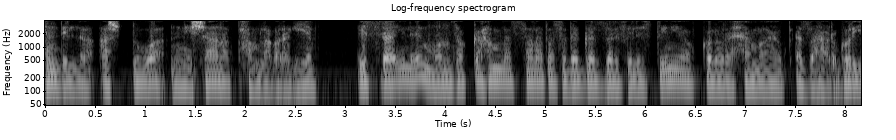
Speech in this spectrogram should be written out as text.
হিন্দিল্লা আষ্টুয়া নিশানাত হামলা করা গিয়ে ইসরায়েলে মনজক্কা হামলা সালাত আছে গজ্জার ফিলিস্তিনি অক্কলের হেমায়ত এজাহার গরি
